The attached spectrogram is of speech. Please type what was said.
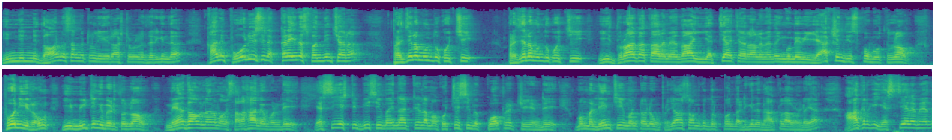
ఇన్నిన్ని దారుణ సంఘటనలు ఏ రాష్ట్రంలో జరిగిందా? కానీ పోలీసులు ఎక్కడైనా స్పందించారా? ప్రజల ముందుకొచ్చి ప్రజల ముందుకొచ్చి ఈ దురాగతాల మీద ఈ అత్యాచారాల మీద ఇంకో మేము ఈ యాక్షన్ తీసుకోబోతున్నాం. పోనీ రౌండ్ ఈ మీటింగ్ పెడుతున్నాం. మేధావులను మాకు సలహాలు ఇవ్వండి. ఎస్సీ ఎస్టీ బీసీ మైనార్టీల మాకు వచ్చేసి మీకు కోఆపరేట్ చేయండి. మమ్మల్ని ఏం చేయమంటారు? ప్రజాస్వామిక దృక్పథంతో అడిగిన దాఖలాలు ఉన్నాయా? ఆఖరికి ఎస్సీల మీద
